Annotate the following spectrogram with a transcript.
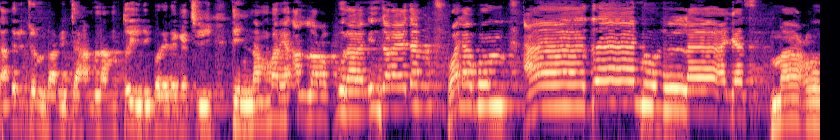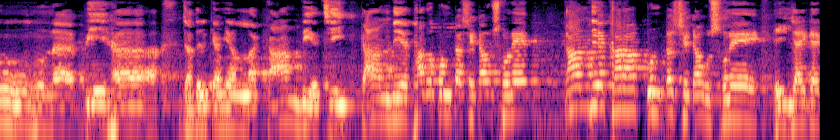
তাদের জন্য আমি জাহান্নাম তৈরি করে রেখেছি। তিন নম্বরে আল্লাহ রব্বুল আলামিন জানায় দেন, ওয়ালাহুম আযানুল ইয়াসমাউনা বিহা। যাদেরকে আমি আল্লাহ কান দিয়েছি, কান দিয়ে ভালো কোনটা সেটাও শোনে। কান দিয়ে খারাপ কোনটা সেটাও শুনে। এই জায়গায়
